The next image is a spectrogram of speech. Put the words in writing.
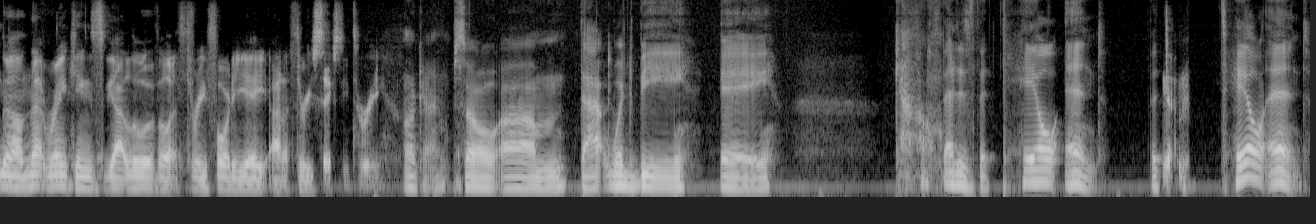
No, net rankings got Louisville at 348 out of 363. Okay, so um, that would be a. God, that is the tail end, the tail end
